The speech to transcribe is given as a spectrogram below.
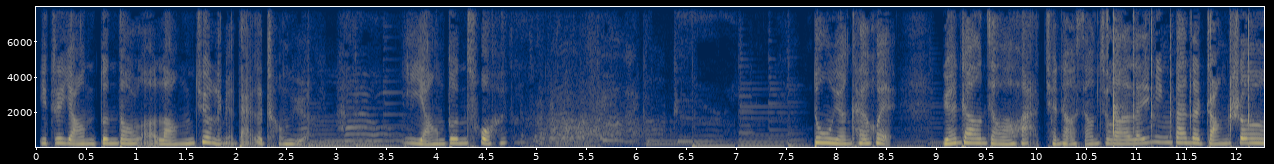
一只羊蹲到了狼圈里面，打一个成语，抑扬顿挫。动物园开会，园长讲完话，全场响起了雷鸣般的掌声。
